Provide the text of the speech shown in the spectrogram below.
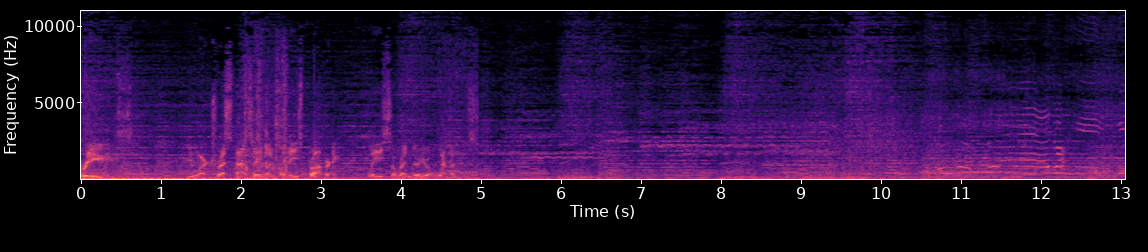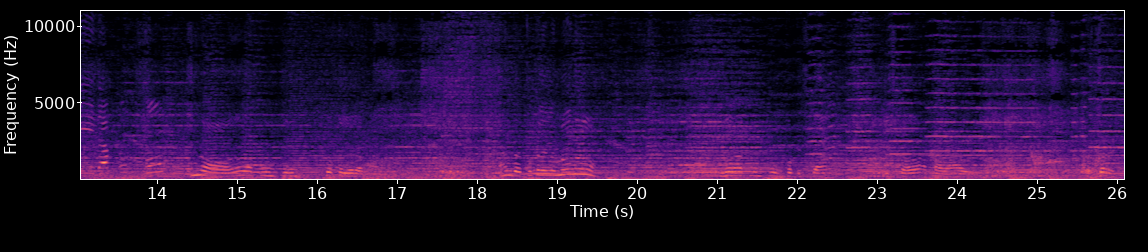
Freeze! You are trespassing on police property. Please surrender your weapons. No, no da pum pum. Tócale la mano. Anda, tócale la mano. No da pum pum porque está, está apagado. Corre.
